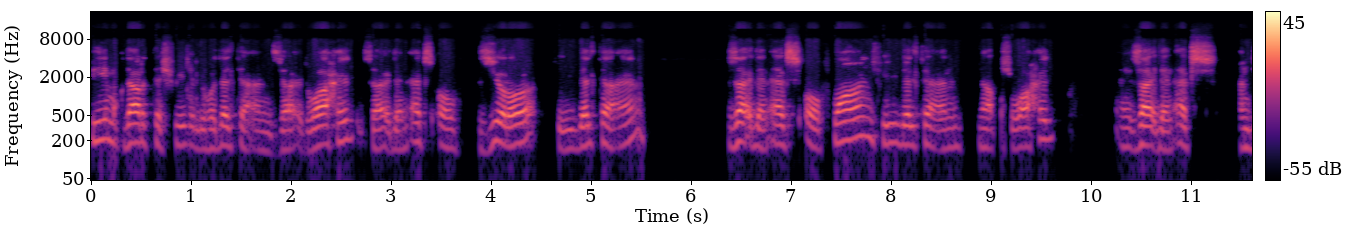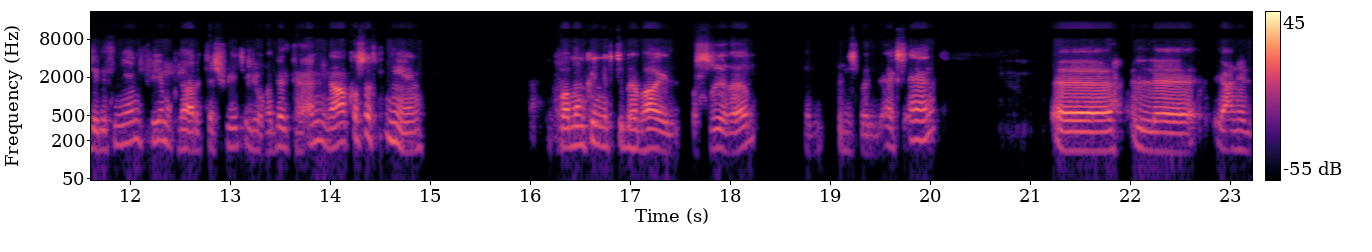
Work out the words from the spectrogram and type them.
في مقدار التشفيت اللي هو delta n زائد 1 زائدا x of 0 في delta n زائدا x of 1 في delta n ناقص 1 زائدا x عند الاثنين في مقدار التشفيت اللي هو delta n ناقص 2 فممكن نكتبها بهاي الصيغة بالنسبة لل x n آه يعني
